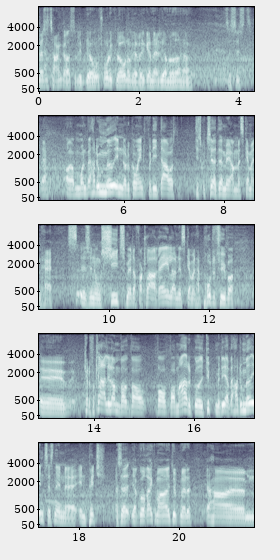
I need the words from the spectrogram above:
masse tanker også, så vi bliver utrolig kloge, når vi har været igennem alle de her møder her til sidst. Ja. Og Mon, hvad har du med ind, når du kommer ind? Fordi der er jo diskuteret det med, om man skal man have sådan nogle sheets med, der forklarer reglerne? Skal man have prototyper? Øh, kan du forklare lidt om, hvor, hvor, hvor, hvor meget er du gået i dybden med det, og hvad har du med ind til sådan en, uh, en pitch? Altså, jeg har gået rigtig meget i dybden med det. Jeg har, øh,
